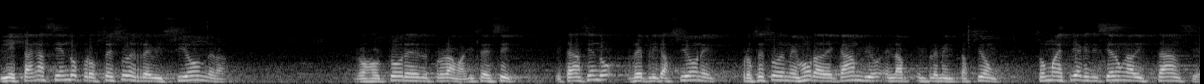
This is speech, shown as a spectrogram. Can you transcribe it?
y están haciendo procesos de revisión de los autores del programa, quise decir, están haciendo replicaciones procesos de mejora, de cambio en la implementación. Son maestrías que se hicieron a distancia,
